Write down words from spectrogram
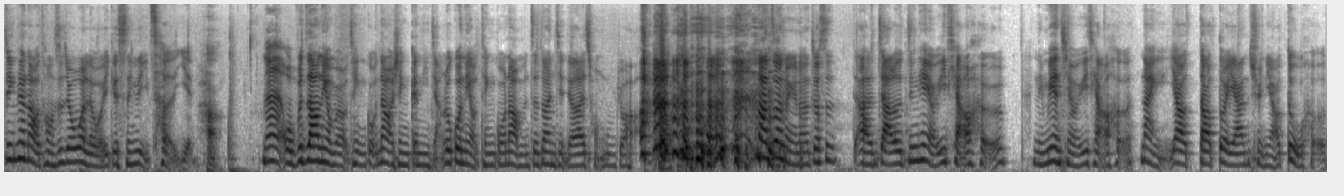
今天呢，我同事就问了我一个心理测验。好，那我不知道你有没有听过，那我先跟你讲，如果你有听过，那我们这段剪掉再重录就好。好 那这里呢，就是啊、呃，假如今天有一条河。你面前有一条河，那你要到对岸去，你要渡河。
